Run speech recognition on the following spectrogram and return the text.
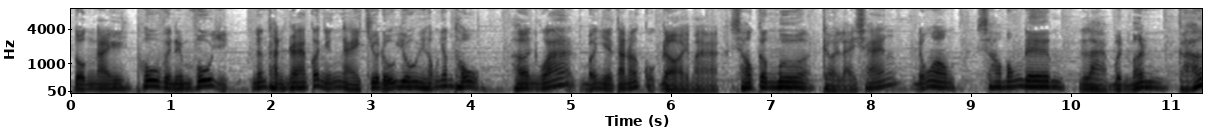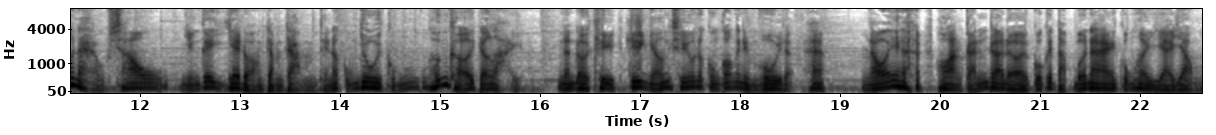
tuần này thu về niềm vui. Nên thành ra có những ngày chưa đủ vui, không dám thu. Hên quá, bởi vì ta nói cuộc đời mà. Sau cơn mưa, trời lại sáng, đúng không? Sau bóng đêm là bình minh. Cỡ nào sau những cái giai đoạn trầm trầm thì nó cũng vui, cũng hứng khởi trở lại. Nên đôi khi kiên nhẫn xíu nó cũng có cái niềm vui đó, ha nói, hoàn cảnh ra đời của cái tập bữa nay cũng hơi dài dòng,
